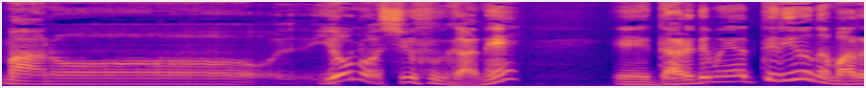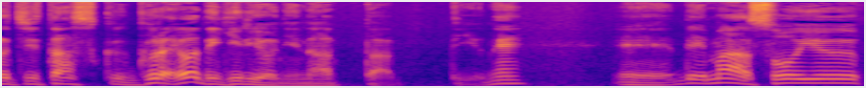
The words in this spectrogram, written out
まあ、あの世の主婦がね、えー誰でもやってるようなマルチタスクぐらいはできるようになったっていうね。えーで、まあそういう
